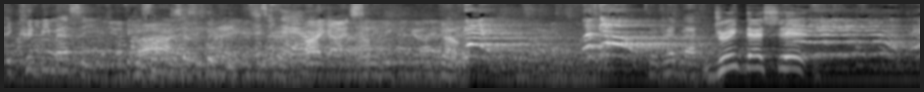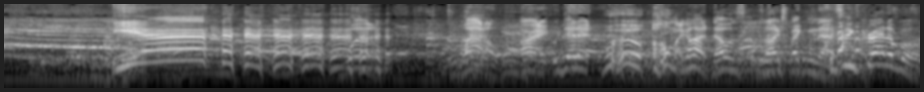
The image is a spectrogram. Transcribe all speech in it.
It could be messy. Fine. This is great. This. All right, guys. Go. Got it! Let's go! Head back. Drink that shit. Yeah, yeah, yeah! Hey! Yeah. Whoa. Wow. All right, we did it. Woohoo! Oh my God, that was. I was not expecting that. It's incredible.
